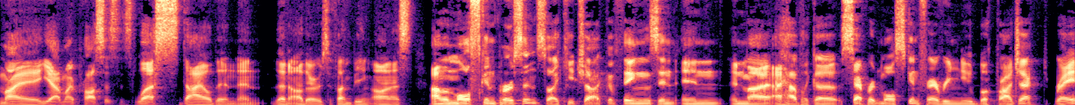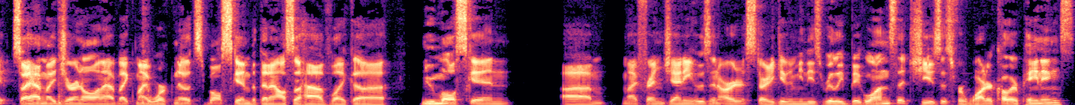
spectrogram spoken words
my yeah my process is less dialed in than than others if i'm being honest. I'm a moleskin person so i keep track of things in in in my i have like a separate moleskin for every new book project right? So i have my journal and i have like my work notes moleskin but then i also have like a new moleskin. Um, my friend jenny who's an artist started giving me these really big ones that she uses for watercolor paintings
